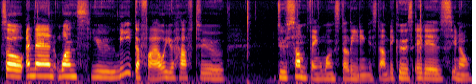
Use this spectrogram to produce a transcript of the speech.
So, and then once you lead the file, you have to do something once the leading is done because it is, you know,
